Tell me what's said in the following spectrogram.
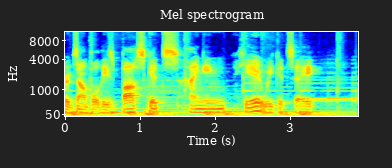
for example, these baskets hanging here, we could say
